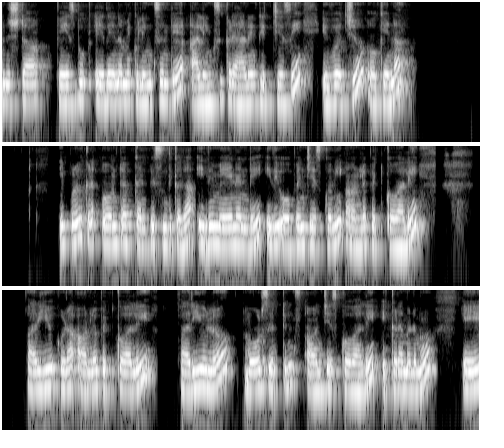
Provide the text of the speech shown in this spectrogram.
ఇన్స్టా ఫేస్బుక్ ఏదైనా మీకు లింక్స్ ఉంటే ఆ లింక్స్ ఇక్కడ యాడ్ అని క్లిక్ చేసి ఇవ్వచ్చు. ఓకేనా? ఇప్పుడు ఇక్కడ హోమ్ ట్యాబ్ కనిపిస్తుంది కదా ఇది మెయిన్ అండి. ఇది ఓపెన్ చేసుకొని ఆన్లో పెట్టుకోవాలి. ఫర్ యూ కూడా ఆన్లో పెట్టుకోవాలి. ఫర్ యూలో మోర్ సెట్టింగ్స్ ఆన్ చేసుకోవాలి. ఇక్కడ మనము ఏ ఏ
